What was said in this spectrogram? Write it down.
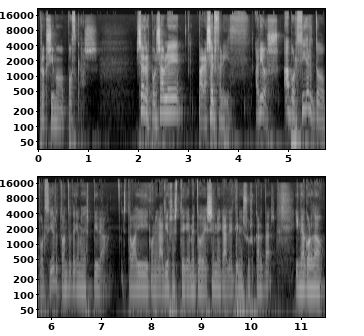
próximo podcast. Ser responsable para ser feliz. Adiós. Ah, por cierto, por cierto, antes de que me despida, estaba ahí con el adiós este que meto de Seneca que tiene sus cartas y me he acordado.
